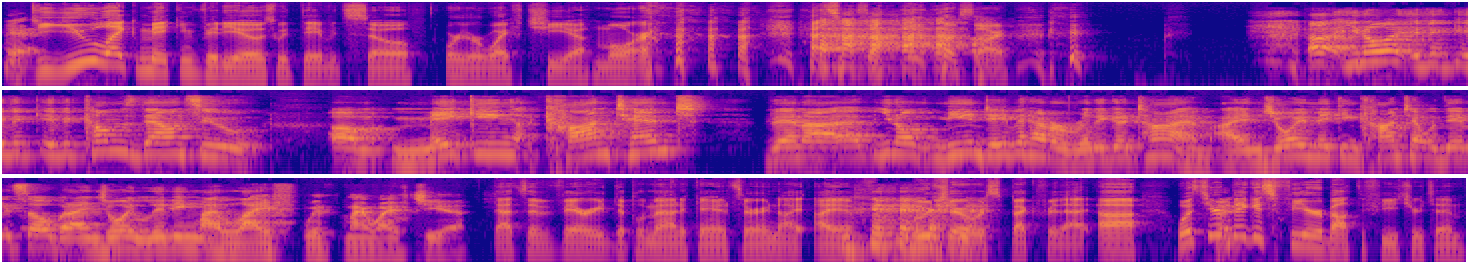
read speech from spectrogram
Yeah. do you like making videos with David So or your wife Chia more? I'm sorry. Uh, you know what? If it if it if it comes down to um making content, then uh, you know, me and David have a really good time. I enjoy making content with David So, but I enjoy living my life with my wife Chia. That's a very diplomatic answer, and I, I have mucho respect for that. Uh, what's your biggest fear about the future, Tim?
